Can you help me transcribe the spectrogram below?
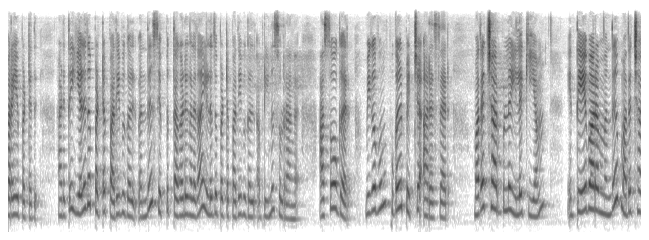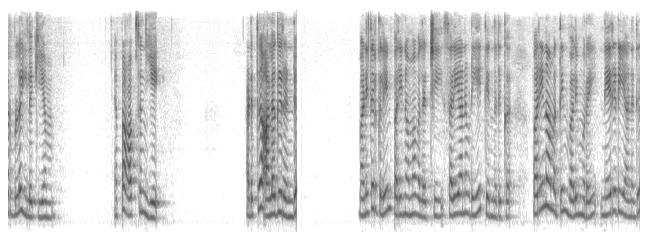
வரையப்பட்டது. அடுத்து எழுதப்பட்ட பதிவுகள் வந்து செப்பு தகடுகளை தான் எழுதப்பட்ட பதிவுகள் அப்படின்னு சொல்றாங்க. அசோகர் மிகவும் புகழ்பெற்ற அரசர். மதச்சார்புள்ள இலக்கியம் தேவாரம் வந்து மதச்சார்புள்ள இலக்கியம். அப்போ ஆப்ஷன் ஏ அடுத்து அழகு ரெண்டு. மனிதர்களின் பரிணாம வளர்ச்சி சரியான விடையை தேர்ந்தெடுக்க. பரிணாமத்தின் வழிமுறை நேரடியானது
